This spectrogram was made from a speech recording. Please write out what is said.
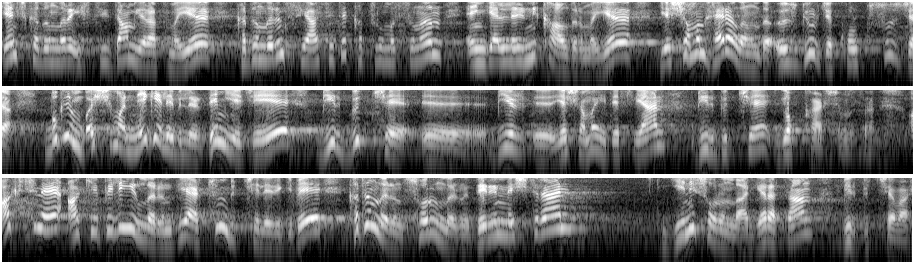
genç kadınlara istihdam yaratmayı, kadınların siyasete katılmasının engellerini kaldırmayı, yaşamın her alanında özgürce, korkusuzca bugün başıma ne gelebilir demeyeceği bir bütçe, e, bir e, yaşama hedefleyen bir bütçe yok karşımızda. Aksine AKP'li yılların diğer tüm bütçeleri gibi kadınların sorunlarını derinleştiren yeni sorunlar yaratan bir bütçe var.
